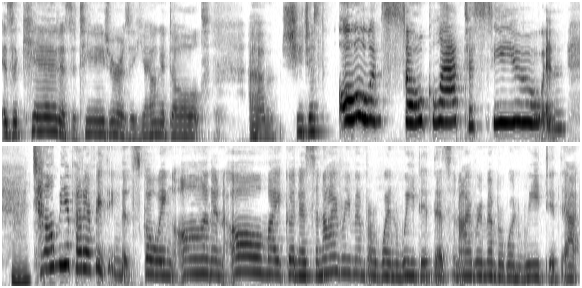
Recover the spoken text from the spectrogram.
as a kid, as a teenager, as a young adult, um, she just, oh, I'm so glad to see you and mm-hmm. tell me about everything that's going on. And oh my goodness. And I remember when we did this, and I remember when we did that.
